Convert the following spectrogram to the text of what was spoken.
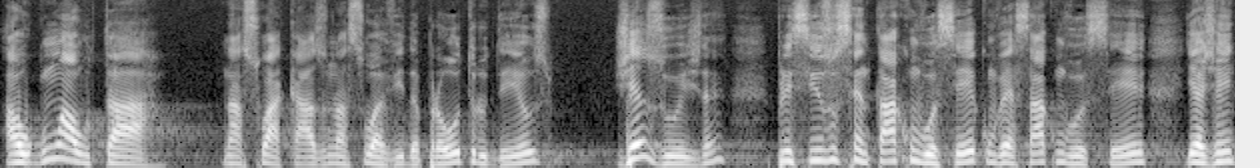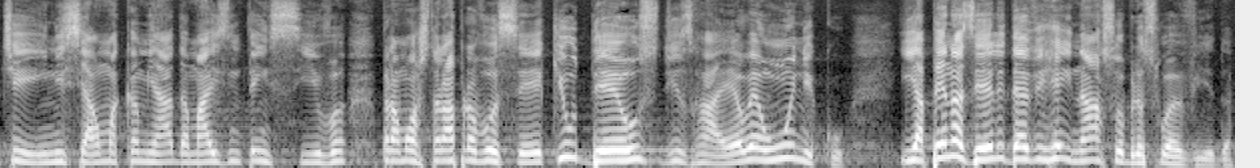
algum altar na sua casa, na sua vida para outro Deus, Jesus, né? Preciso sentar com você, conversar com você e a gente iniciar uma caminhada mais intensiva para mostrar para você que o Deus de Israel é único e apenas ele deve reinar sobre a sua vida.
